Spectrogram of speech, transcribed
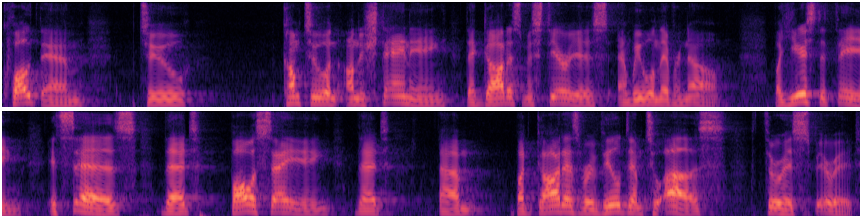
quote them to come to an understanding that God is mysterious and we will never know. But here's the thing it says that Paul is saying that, um, but God has revealed them to us through His Spirit.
